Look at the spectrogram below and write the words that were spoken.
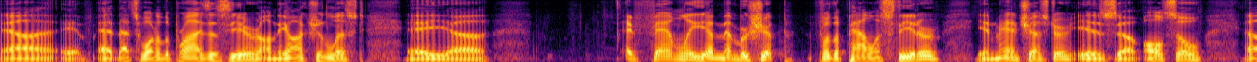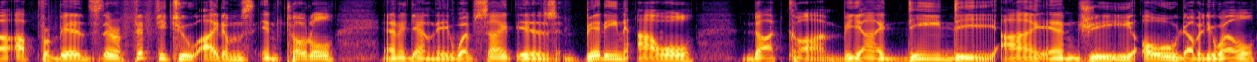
If, that's one of the prizes here on the auction list. A a family membership for the Palace Theater in Manchester is also uh, up for bids. There are 52 items in total. And again, the website is biddingowl.com. B I D D I N G O W L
